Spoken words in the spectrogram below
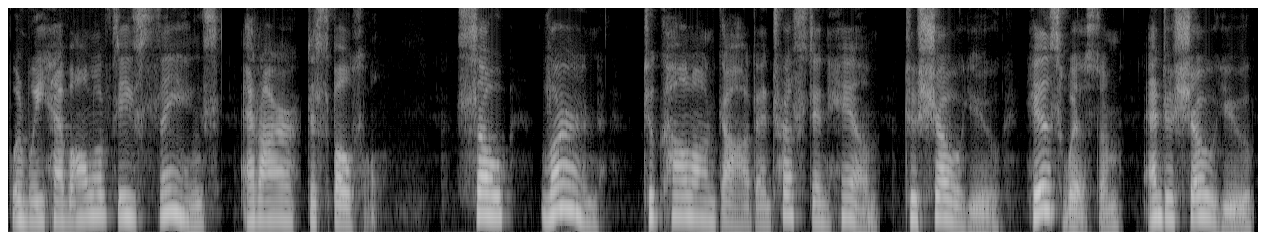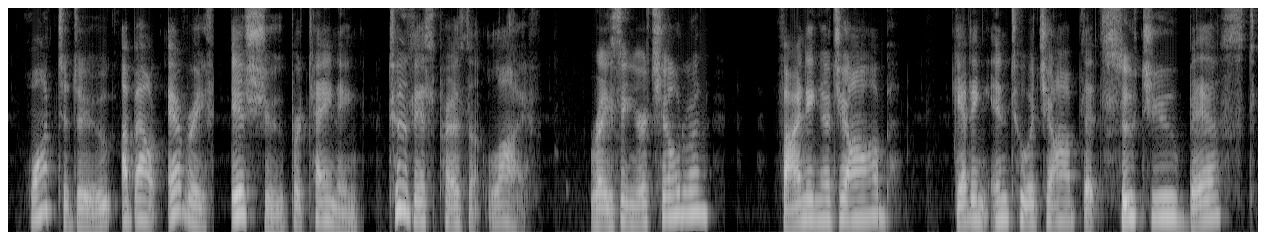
when we have all of these things at our disposal? So learn to call on God and trust in Him to show you His wisdom and to show you what to do about every issue pertaining to this present life. Raising your children, finding a job, getting into a job that suits you best.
